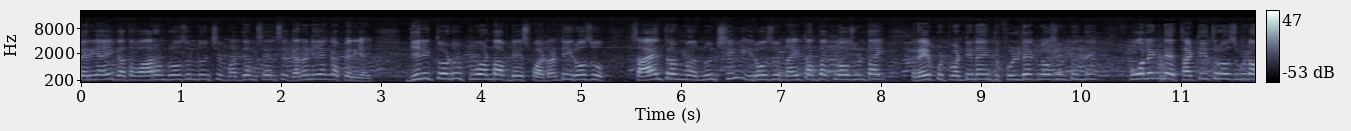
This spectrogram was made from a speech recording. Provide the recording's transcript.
పెరిగాయి. గత వారం రోజుల నుంచి మద్యం సేల్స్ గణనీయంగా పెరిగాయి. దీనికి తోడు టూ అండ్ హాఫ్ డేస్ పాటు అంటే ఈరోజు సాయంత్రం నుంచి ఈరోజు నైట్ అంతా క్లోజ్ ఉంటాయి. రేపు twenty ninth full day close ఉంటుంది. పోలింగ్ డే థర్టీత్ రోజు కూడా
